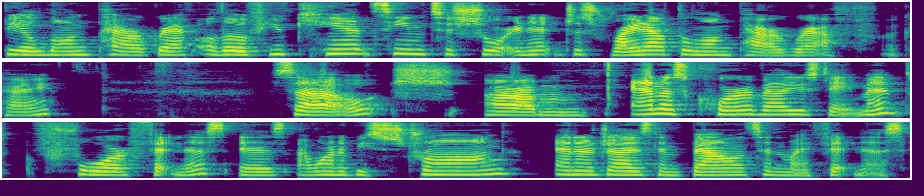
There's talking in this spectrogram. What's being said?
be a long paragraph. Although, if you can't seem to shorten it, just write out the long paragraph. Okay. So, um, Anna's core value statement for fitness is I want to be strong, energized, and balanced in my fitness.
